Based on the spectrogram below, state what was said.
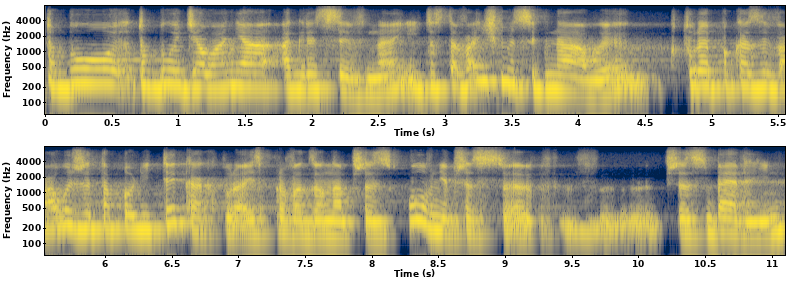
to, było, to były działania agresywne i dostawaliśmy sygnały, które pokazywały, że ta polityka, która jest prowadzona przez, głównie przez, przez Berlin,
